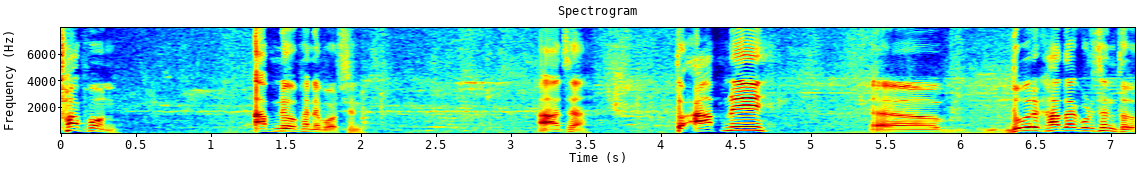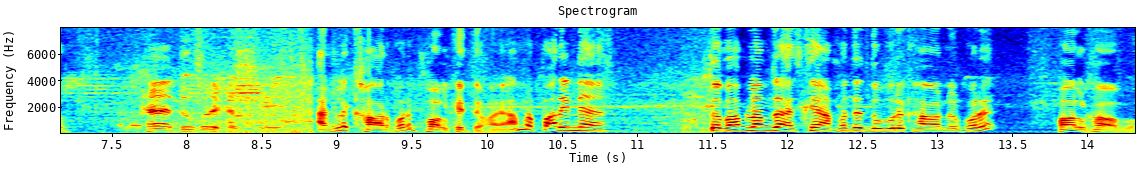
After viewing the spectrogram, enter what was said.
স্বপন। আপনি ওখানে বসেন। আচ্ছা তো আপনি দুপুরে খাওয়া দাওয়া করছেন তো? হ্যাঁ দুপুরে খাচ্ছি। আসলে খাওয়ার পরে ফল খেতে হয়। আমরা পারি না। তো ভাবলাম যে আজকে আপনাদের দুপুরে খাওয়ানোর পরে ফল খাওয়াবো।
